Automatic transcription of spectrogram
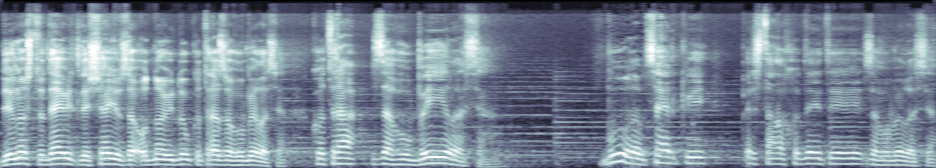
99 лишаю за одною йду, котра загубилася. Котра загубилася. Була в церкві, перестала ходити, загубилася.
